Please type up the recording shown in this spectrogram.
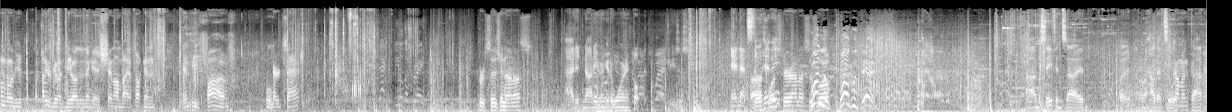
I don't know what you thought he was gonna do other than get shit on by a fucking MP5. Little nerd sack. Precision on us. I did not even get a warning. Fuck. Jesus. And that still uh, hit me? cluster on us as What well. the fuck was that? I'm safe inside, but I don't know how that still Coming. got me.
